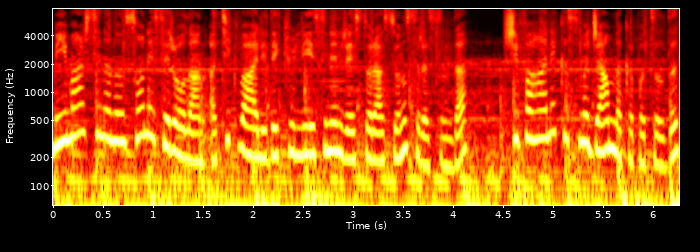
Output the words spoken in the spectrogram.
Mimar Sinan'ın son eseri olan Atik Valide Külliyesi'nin restorasyonu sırasında şifahane kısmı camla kapatıldı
